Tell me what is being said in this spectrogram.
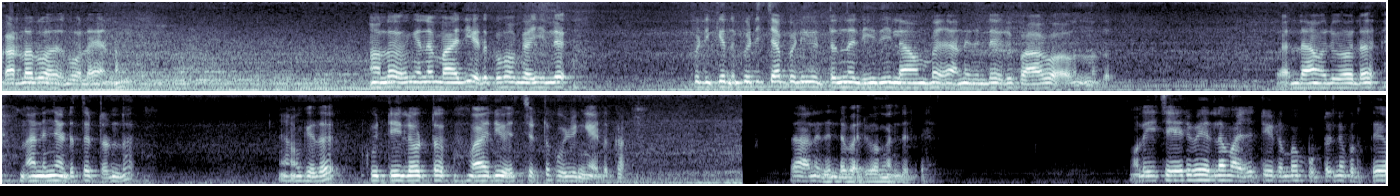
കളറും അതുപോലെയാണ്. നമ്മൾ ഇങ്ങനെ വാരി എടുക്കുമ്പോൾ കയ്യിൽ പിടിക്കുന്ന പിടിച്ചാൽ പിടി കിട്ടുന്ന രീതിയിലാവുമ്പോഴാണ് ഇതിന്റെ ഒരു പാകമാവുന്നത് എല്ലാം ഒരുപോലെ നനഞ്ഞെടുത്തിട്ടുണ്ട്. നമുക്കിത് കുറ്റിയിലോട്ട് വാരി വെച്ചിട്ട് പുഴുങ്ങിയെടുക്കാം. ഇതാണ് ഇതിന്റെ പരുവം കണ്ടില്ലേ? നമ്മൾ ഈ ചേരുവയെല്ലാം വഴറ്റിയിടുമ്പം പുട്ടിന് പ്രത്യേക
